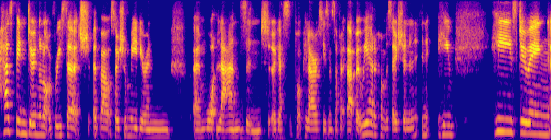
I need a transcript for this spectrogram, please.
has been doing a lot of research about social media and um, what lands and I guess popularities and stuff like that. But we had a conversation, and, and he he's doing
